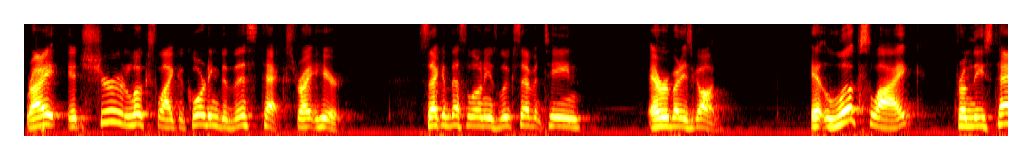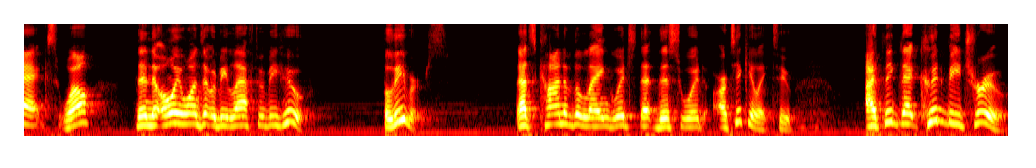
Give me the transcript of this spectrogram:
right, it sure looks like, according to this text right here, Second Thessalonians, Luke 17, everybody's gone. It looks like from these texts, well, then the only ones that would be left would be who? Believers. That's kind of the language that this would articulate to. I think that could be true.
